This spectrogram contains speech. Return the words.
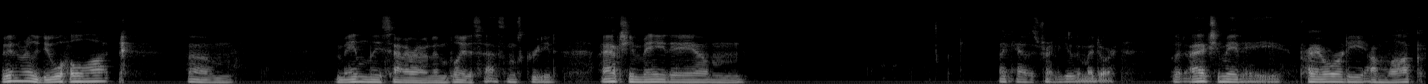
we didn't really do a whole lot. um, mainly sat around and played Assassin's Creed. I actually made a um my cat is trying to get in my door. But I actually made a priority unlock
